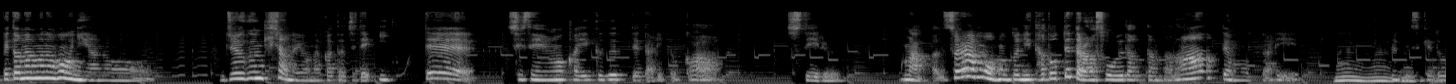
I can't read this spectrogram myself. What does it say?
ベトナムの方にあの従軍記者のような形で行って視線をかいくぐってたりとかしている。まあそれはもう本当に辿ってたらそうだったんだなって思ったりするんですけど、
